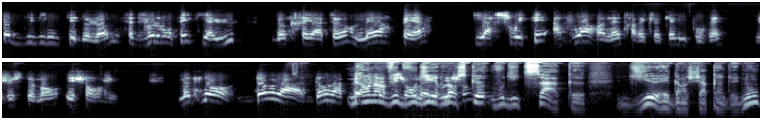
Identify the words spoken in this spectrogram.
cette divinité de l'homme, cette volonté qu'il y a eu d'un créateur, mère, père, qui a souhaité avoir un être avec lequel il pouvait justement échanger. Maintenant, dans la, dans la Mais on a envie de vous dire, lorsque vous dites ça, que Dieu est dans chacun de nous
